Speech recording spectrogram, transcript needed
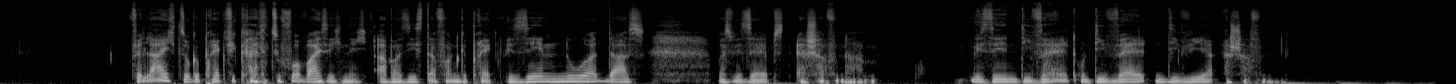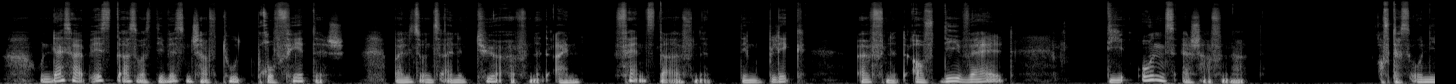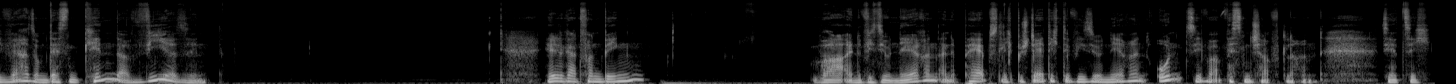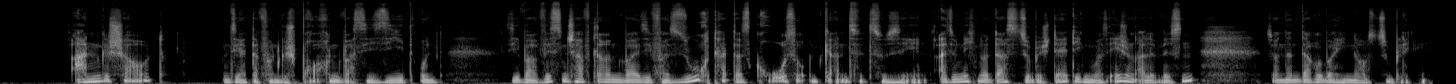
Vielleicht so geprägt wie keine zuvor, weiß ich nicht, aber sie ist davon geprägt. Wir sehen nur das, was wir selbst erschaffen haben. Wir sehen die Welt und die Welten, die wir erschaffen. Und deshalb ist das, was die Wissenschaft tut, prophetisch, weil es uns eine Tür öffnet, ein Fenster öffnet, den Blick öffnet auf die Welt, die uns erschaffen hat, auf das Universum, dessen Kinder wir sind. Hildegard von Bingen war eine Visionärin, eine päpstlich bestätigte Visionärin und sie war Wissenschaftlerin. Sie hat sich angeschaut und sie hat davon gesprochen, was sie sieht und sie war Wissenschaftlerin, weil sie versucht hat, das Große und Ganze zu sehen. Also nicht nur das zu bestätigen, was eh schon alle wissen, sondern darüber hinaus zu blicken.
